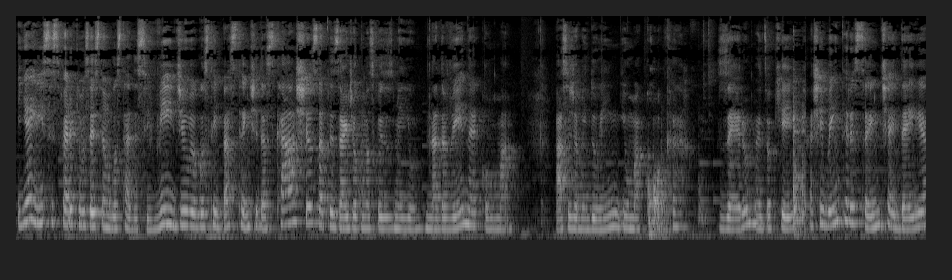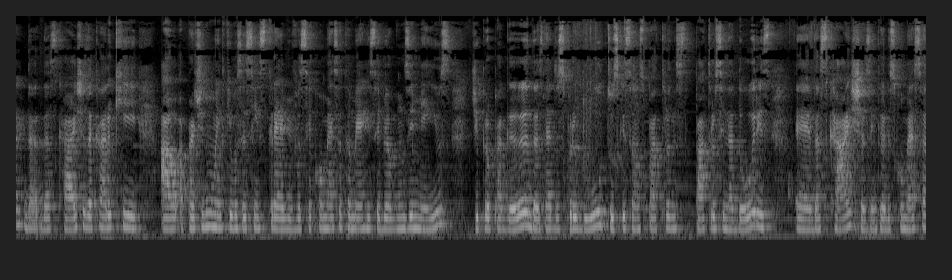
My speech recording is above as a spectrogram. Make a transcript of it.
e é isso, espero que vocês tenham gostado desse vídeo. Eu gostei bastante das caixas, apesar de algumas coisas meio nada a ver, né, como uma pasta de amendoim e uma coca zero, mas ok. Achei bem interessante a ideia da, das caixas. É claro que a, partir do momento que você se inscreve, você começa também a receber alguns e-mails de propagandas, né, dos produtos que são os patro, patrocinadores é, das caixas. Então eles começam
